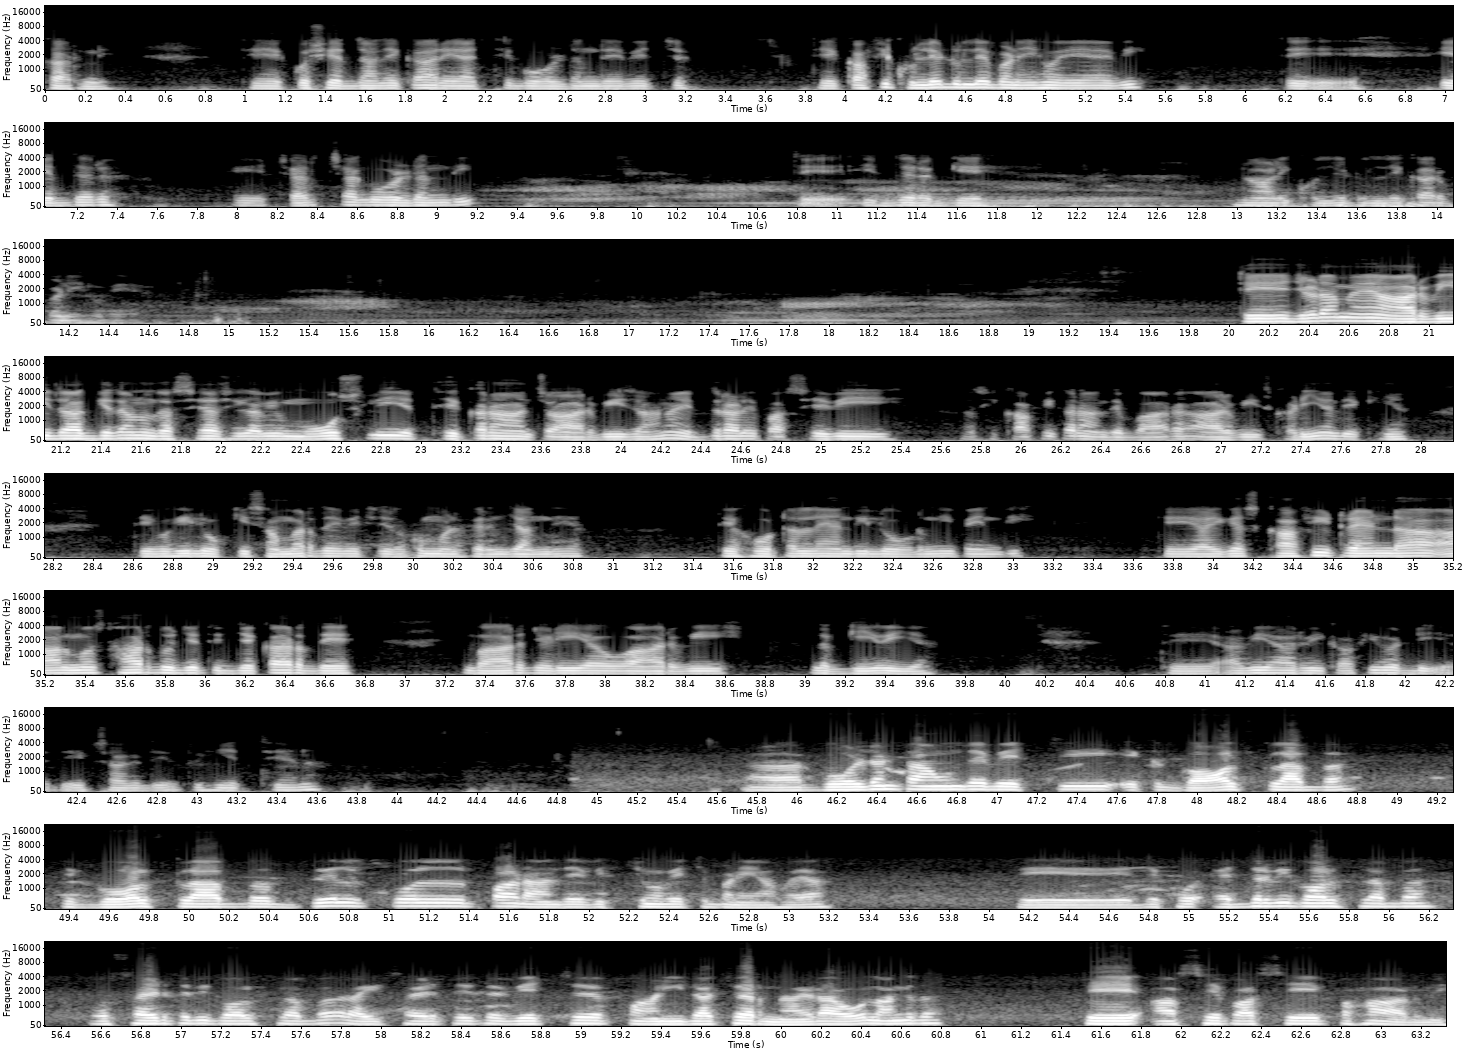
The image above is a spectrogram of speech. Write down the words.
ਘਰ ਨੇ। ਤੇ ਕੁਝ ਇਦਾਂ ਦੇ ਘਰ ਆ ਇੱਥੇ 골ਡਨ ਦੇ ਵਿੱਚ। ਤੇ ਕਾਫੀ ਖੁੱਲੇ ਡੁੱਲੇ ਬਣੇ ਹੋਏ ਆ ਇਹ ਵੀ। ਤੇ ਇੱਧਰ, ਇਹ ਚਰਚ ਆ 골ਡਨ ਦੀ। ਤੇ ਇੱਧਰ ਅੱਗੇ ਨਾਲ ਹੀ ਖੁੱਲੇ ਡੁੱਲੇ ਘਰ ਬਣੇ ਹੋਏ ਆ। ਤੇ ਜਿਹੜਾ ਮੈਂ ਆਰਵੀ ਦਾ ਅੱਗੇ ਤੁਹਾਨੂੰ ਦੱਸਿਆ ਸੀਗਾ ਵੀ ਮੋਸਟਲੀ ਇੱਥੇ ਘਰਾਂ 'ਚ ਆਰਵੀਜ਼ ਆ, ਹਨਾ? ਇੱਧਰ ਵਾਲੇ ਪਾਸੇ ਵੀ ਅਸੀਂ ਕਾਫੀ ਘਰਾਂ ਦੇ ਬਾਹਰ ਆਰਵੀਜ਼ ਖੜੀਆਂ ਦੇਖੀਆਂ। ਤੇ ਉਹੀ ਲੋਕੀ ਸਮਰ ਦੇ ਵਿੱਚ ਜਦੋਂ ਘੁੰਮਣ ਫਿਰਨ ਜਾਂਦੇ ਆ। ਤੇ ਹੋਟਲ ਲੈਣ ਦੀ ਲੋੜ ਨਹੀਂ ਪੈਂਦੀ। ਤੇ ਆਈ ਗੈਸ ਕਾਫੀ ਟ੍ਰੈਂਡ ਆ ਆਲਮੋਸਟ ਹਰ ਦੂਜੇ ਤੀਜੇ ਘਰ ਦੇ ਬਾਹਰ ਜਿਹੜੀ ਆ ਉਹ ਆਰਵੀ ਲੱਗੀ ਹੋਈ ਆ। ਤੇ ਆ ਵੀ ਆਰਵੀ ਕਾਫੀ ਵੱਡੀ ਆ, ਦੇਖ ਸਕਦੇ ਹੋ ਤੁਸੀਂ ਇੱਥੇ, ਹਨਾ? ਗੋਲਡਨ ਟਾਊਨ ਦੇ ਵਿੱਚ ਹੀ ਇੱਕ ਗੋਲਫ ਕਲੱਬ ਆ। ਤੇ ਗੋਲਫ ਕਲੱਬ ਬਿਲਕੁਲ ਪਹਾੜਾਂ ਦੇ ਵਿੱਚੋਂ ਵਿੱਚ ਬਣਿਆ ਹੋਇਆ। ਤੇ ਦੇਖੋ, ਇੱਧਰ ਵੀ ਗੋਲਫ ਕਲੱਬ ਆ, ਉਸ ਸਾਈਡ ਤੇ ਵੀ ਗੋਲਫ ਕਲੱਬ ਆ ਰਾਈਟ ਸਾਈਡ ਤੇ ਤੇ ਵਿੱਚ ਪਾਣੀ ਦਾ ਝਰਨਾ ਜਿਹੜਾ ਉਹ ਲੰਘਦਾ। ਤੇ ਆਸੇ-ਪਾਸੇ ਪਹਾੜ ਨੇ।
